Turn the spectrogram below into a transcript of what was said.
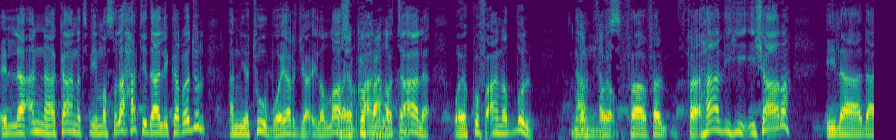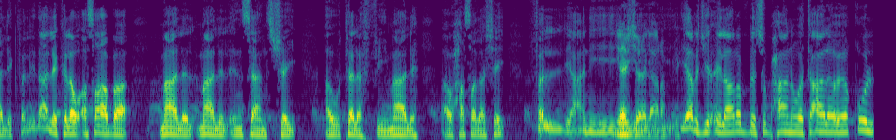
إلا أنها كانت في مصلحة ذلك الرجل أن يتوب ويرجع إلى الله سبحانه وتعالى ويكف عن الظلم. نعم فهذه إشارة إلى ذلك. فلذلك لو أصاب مال مال الإنسان شيء أو تلف في ماله أو حصل شيء فل يعني يرجع إلى ربه. يرجع إلى ربه سبحانه وتعالى ويقول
